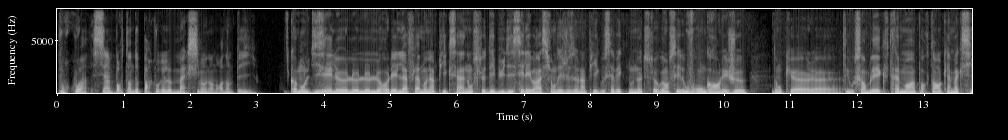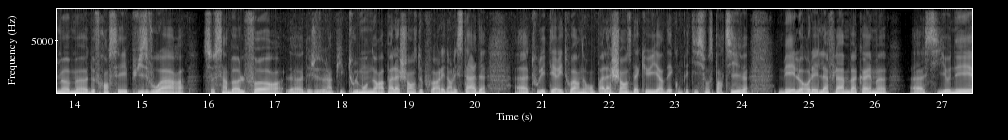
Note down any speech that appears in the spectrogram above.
pourquoi c'est important de parcourir le maximum d'endroits dans le pays? Comme on le disait, le, relais de la flamme olympique, ça annonce le début des célébrations des Jeux olympiques. Vous savez que nous, notre slogan, c'est Ouvrons grand les Jeux. Donc, euh, il nous semblait extrêmement important qu'un maximum euh, de Français puissent voir ce symbole fort euh, des Jeux Olympiques. Tout le monde n'aura pas la chance de pouvoir aller dans les stades. tous les territoires n'auront pas la chance d'accueillir des compétitions sportives. Mais le relais de la flamme va quand même sillonner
